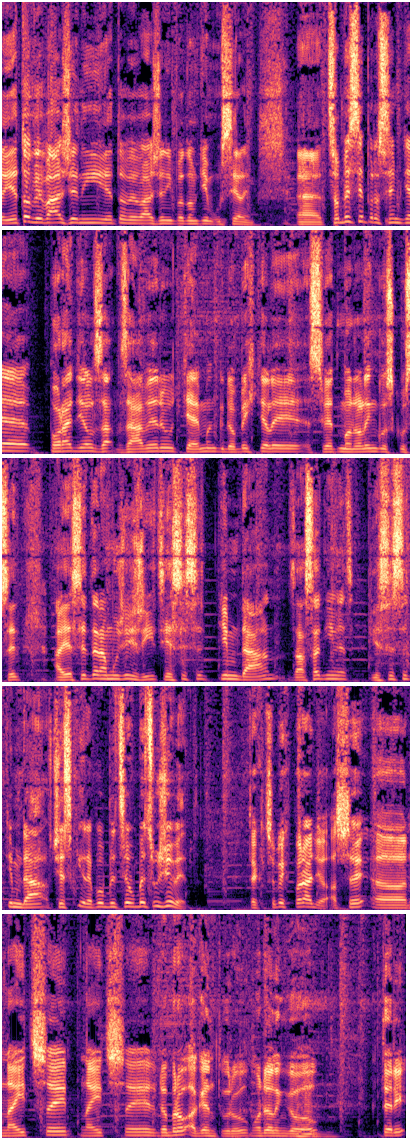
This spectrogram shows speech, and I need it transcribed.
je to vyvážený, je to vyvážený potom tím úsilím. Eh, co by si prosím tě poradil za, v závěru těm, kdo by chtěli svět modelingu zkusit a jestli teda můžeš říct, jestli se tím dá, zásadní věc, jestli se tím dá v České republice vůbec uživit? Tak co bych poradil? Asi uh, najít, si, najít si dobrou agenturu modelingovou, hmm. který,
